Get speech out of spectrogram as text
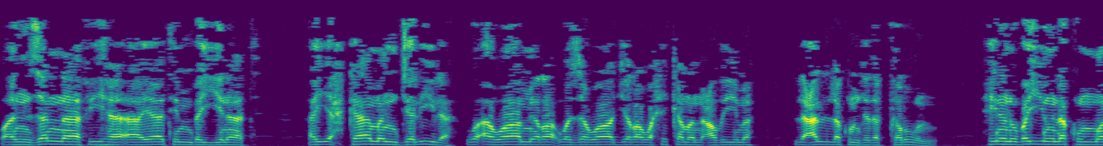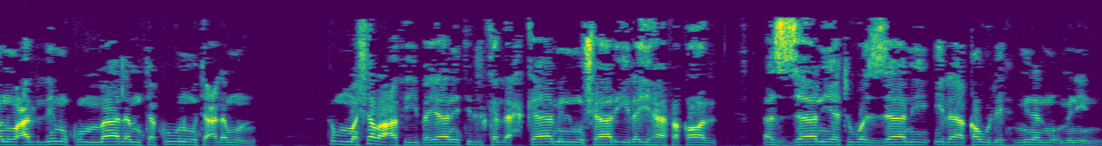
وأنزلنا فيها آيات بينات أي أحكاما جليلة وأوامر وزواجر وحكما عظيمة لعلكم تذكرون حين نبين لكم ونعلمكم ما لم تكونوا تعلمون. ثم شرع في بيان تلك الأحكام المشار إليها فقال الزانية والزاني إلى قوله من المؤمنين.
